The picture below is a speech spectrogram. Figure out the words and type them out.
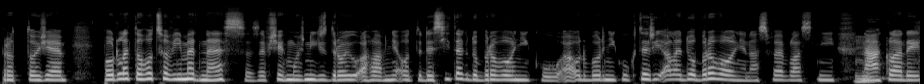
Protože podle toho, co víme dnes ze všech možných zdrojů a hlavně od desítek dobrovolníků a odborníků, kteří ale dobrovolně na své vlastní Mhm. náklady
